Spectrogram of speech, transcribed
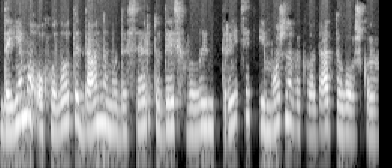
Даємо охолоти даному десерту десь хвилин 30 і можна викладати ложкою.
